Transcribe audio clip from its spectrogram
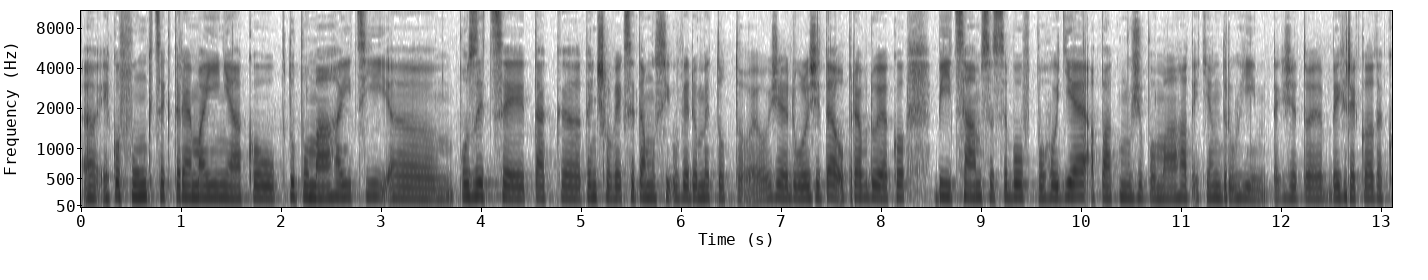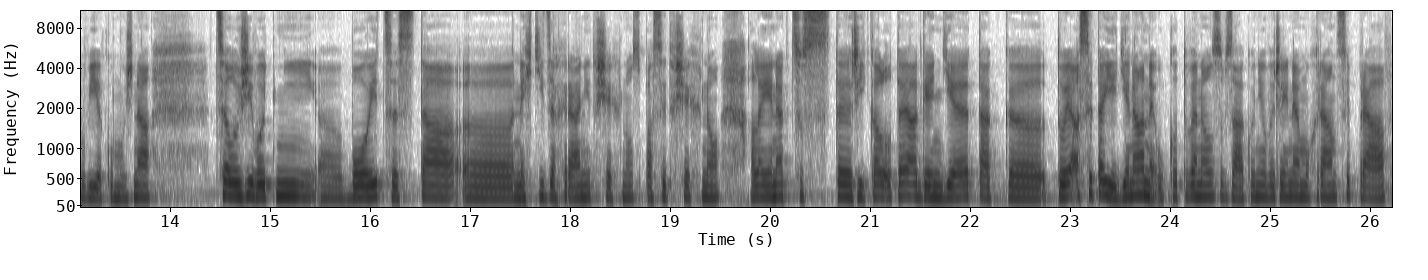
eh, jako funkce, které mají nějakou tu pomáhající eh, pozici, tak ten člověk si tam musí uvědomit toto, jo? že je důležité opravdu jako být sám se sebou v pohodě a pak můžu pomáhat i těm druhým. Takže to je, bych řekla, takový jako možná celoživotní eh, boj, cesta, eh, nechtít zachránit všechno, spasit všechno, ale jinak, co jste říkal o té agendě, tak eh, to je asi ta jediná neukotvenost v zákoně o veřejném ochránci práv,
